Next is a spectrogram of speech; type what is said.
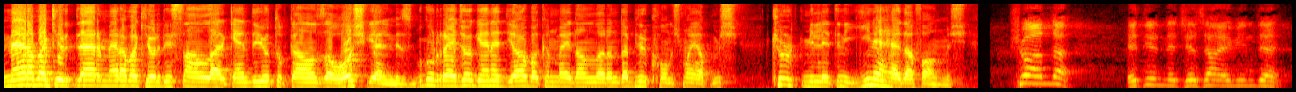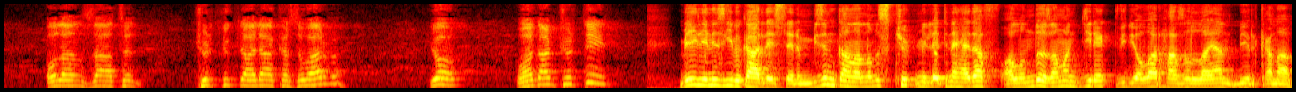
Merhaba Kürtler, merhaba Kürdistanlılar. Kendi YouTube kanalınıza hoş geldiniz. Bugün Reco gene Diyarbakır meydanlarında bir konuşma yapmış. Kürt milletini yine hedef almış. Şu anda Edirne cezaevinde olan zatın Kürtlükle alakası var mı? Yok. Bu adam Kürt değil. Bildiğiniz gibi kardeşlerim bizim kanalımız Kürt milletine hedef alındığı zaman direkt videolar hazırlayan bir kanal.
